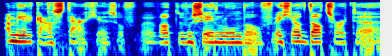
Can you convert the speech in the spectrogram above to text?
Amerikaanse taartjes. Of eh, wat doen ze in Londen. Of weet je wel, dat soort eh,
